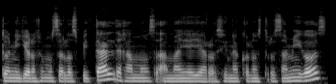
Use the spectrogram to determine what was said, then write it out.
Tony y yo nos fuimos al hospital, dejamos a Maya y a Rosina con nuestros amigos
